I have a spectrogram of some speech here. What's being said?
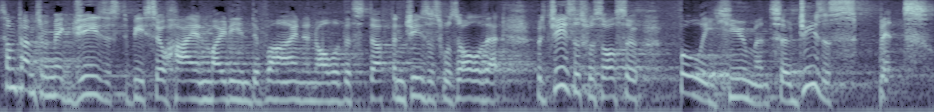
Sometimes we make Jesus to be so high and mighty and divine and all of this stuff, and Jesus was all of that. But Jesus was also fully human, so Jesus spits.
